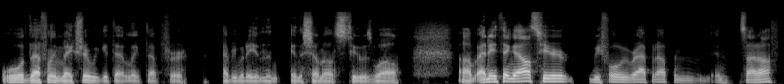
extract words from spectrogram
we'll definitely make sure we get that linked up for everybody in the in the show notes too as well. Um, anything else here before we wrap it up and, and sign off?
